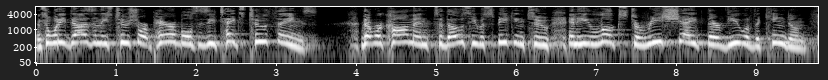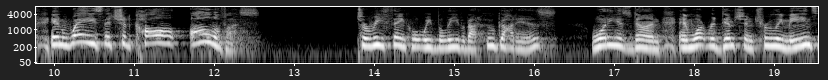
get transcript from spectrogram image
And so what he does in these two short parables is he takes two things that were common to those he was speaking to and he looks to reshape their view of the kingdom in ways that should call all of us to rethink what we believe about who God is what he has done, and what redemption truly means,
